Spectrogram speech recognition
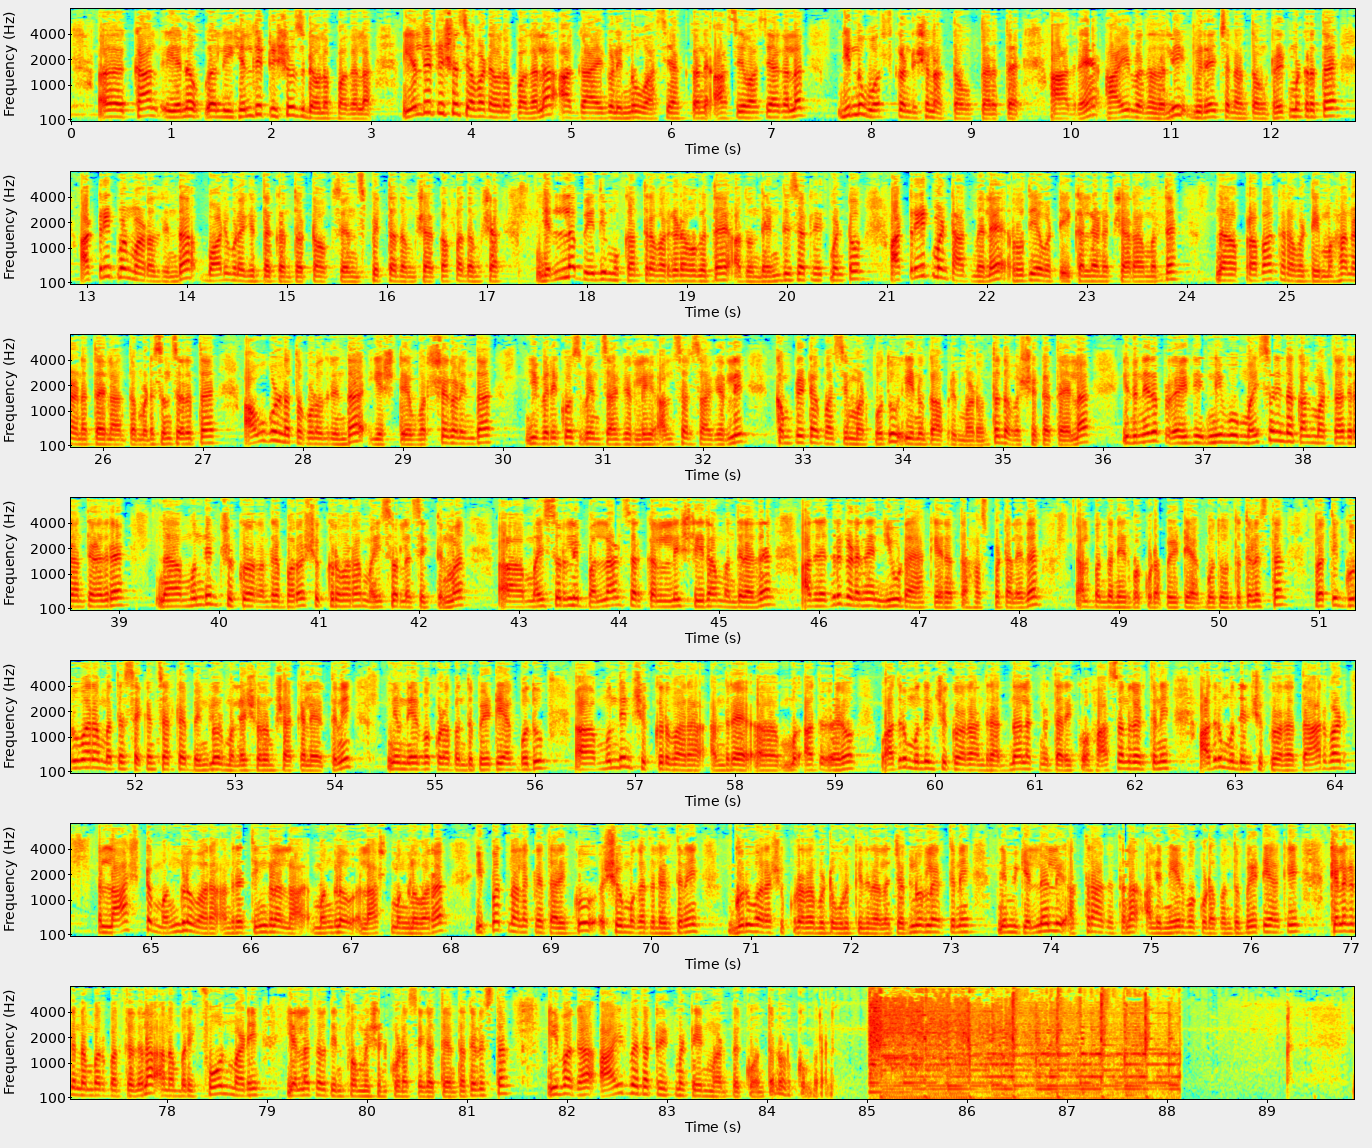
ಕಾಲ್, ಏನೋ, ಅಲ್ಲಿ ಹೆಲ್ದಿ ಟಿಶ್ಯೂಸ್ ಡೆವಲಪ್ ಆಗಲ್ಲ. ಹೆಲ್ದಿ ಟಿಶ್ಯೂಸ್ ಯಾವಾಗ ಡೆವಲಪ್ ಆಗಲ್ಲ? ಆ ಗಾಯಗಳು ಇನ್ನೂ ವಾಸಿ ಆಗ್ತಾನೆ, ಆಸಿ ವಾಸಿ ಆಗಲ್ಲ, ಇನ್ನೂ ವರ್ಸ್ಟ್ ಕಂಡೀಷನ್ ಆಗ್ತಾ ಹೋಗ್ತಾ ಇರುತ್ತೆ. ಆದ್ರೆ, ಆಯುರ್ವೇದದಲ್ಲಿ ವಿರೇಚನ ಅಂತ ಒಂದು ಟ್ರೀಟ್ಮೆಂಟ್ ಇರುತ್ತೆ. ಆ ಟ್ರೀಟ್ಮೆಂಟ್ ಮಾಡೋದ್ರಿಂದ ಬಾಡಿ ಒಳಗಿರ್ತಕ್ಕಂಥ ಟಾಕ್ಸಿನ್ಸ್ ಪಿತ್ತದಂಶ, ಕಫದಂಶ, ಎಲ್ಲ ಬೇದಿ ಮುಖಾಂತರ ಹೊರಗಡೆ ಹೋಗುತ್ತೆ. ಅದೊಂದು ಎಂಟು ದಿವಸ ಟ್ರೀಟ್ಮೆಂಟ್ ಆ ಟ್ರೀಟ್ಮೆಂಟ್ ಆದ್ಮೇಲೆ ಹೃದಯ ವಟ್ಟಿ ಕಲ್ಯಾಣ ಕ್ಷಾರ ಮತ್ತೆ ಪ್ರಭಾಕರ ವಟ್ಟಿ ಮಹಾನಣ ತೈಲ ಅಂತ ಮೆಡಿಸಿನ್ಸ್ ಇರುತ್ತೆ. ಅವುಗಳನ್ನ ತಗೊಳ್ಳೋದ್ರಿಂದ ಎಷ್ಟೇ ವರ್ಷಗಳಿಂದ ಈ ವೆರಿಕೋಸ್ ವೇನ್ಸ್ ಆಗಿರ್ಲಿ ಅಲ್ಸರ್ಸ್ ಆಗಿರ್ಲಿ ಕಂಪ್ಲೀಟ್ ಆಗಿ ವಾಸಿ ಮಾಡಬಹುದು ಏನು ಗಾಬರಿ ಮಾಡುವಂತದ್ದು ಅವಶ್ಯಕತೆ ಇಲ್ಲ. ಇದು ನೇರ ನೀವು ಮೈಸೂರಿಂದ ಕಾಲ್ ಮಾಡ್ತಾ ಇದೀರಾ ಅಂತ ಹೇಳಿದ್ರೆ ಮುಂದಿನ ಶುಕ್ರವಾರ ಅಂದ್ರೆ ಬರೋ ಶುಕ್ರವಾರ ಮೈಸೂರಲ್ಲಿ ಸಿಗ್ತೀನಿ ಮೈಸೂರಲ್ಲಿ ಬಲ್ಲಾಳ್ ಸರ್ಕಲ್ ಅಲ್ಲಿ ಶ್ರೀರಾಮ್ ಮಂದಿರ ಇದೆ. ಅದ್ರ ಎದುರುಗಡೆನೆ ನ್ಯೂ ಡಯಾಕೇರ್ ಅಂತ ಹಾಸ್ಪಿಟಲ್ ಇದೆ. ಅಲ್ಲಿ ಬಂದು ನೇರವಾಗಿ ಕೂಡ ಭೇಟಿ ಆಗ್ಬೋದು ಅಂತ ತಿಳಿಸ್ತಾ ಪ್ರತಿ ಗುರುವಾರ ಮತ್ತೆ ಸೆಕೆಂಡ್ ಸ್ಯಾಟರ್ಡೆ ಬೆಂಗಳೂರು ಮಲ್ಲೇಶ್ವರಂ ಶಾಖೆಲ್ಲ ಇರ್ತೀನಿ. ನೀವು ನೇರ್ವ ಕೂಡ ಬಂದು ಭೇಟಿ ಆಗ್ಬೋದು. ಆ, ಮುಂದಿನ ಶುಕ್ರವಾರ ಅಂದ್ರೆ ಆ, ಅದು ಏನೋ ಅದ್ರ ಮುಂದಿನ ಶುಕ್ರವಾರ ಅಂದ್ರೆ ಹದಿನಾಲ್ಕನೇ ತಾರೀಕು ಹಾಸನದಲ್ಲಿ ಇರ್ತೀನಿ. ಅದ್ರ ಮುಂದಿನ ಶುಕ್ರವಾರ ಧಾರವಾಡ ಲಾಸ್ಟ್ ಮಂಗಳವಾರ ಅಂದ್ರೆ ತಿಂಗಳ ಮಂಗಳ ಲಾಸ್ಟ್ ಮಂಗಳವಾರ ಇಪ್ಪತ್ನಾಲ್ಕನೇ ತಾರೀಕು ಶಿವಮೊಗ್ಗದಲ್ಲಿ ಇರ್ತೀನಿ. ಗುರುವಾರ ಶುಕ್ರವಾರ ಬಿಟ್ಟು ಉಳುಕಿದಿನಲ್ಲ ಜಗಳೂರಲ್ಲಿ ಇರ್ತೀನಿ. ನಿಮ್ಗೆ ಎಲ್ಲೆಲ್ಲಿ ಹತ್ರ ಆಗುತ್ತಲ್ಲ ಅಲ್ಲಿ ನೇರ್ವ ಕೂಡ ಬಂದು ಭೇಟಿಯಾಗಿ ಕೆಳಗಡೆ ನಂಬರ್ ಬರ್ತದಲ್ಲ ಆ ನಂಬರಿಗೆ ಫೋನ್ ಮಾಡಿ ಎಲ್ಲ ತರದ ಇನ್ಫಾರ್ಮೇಶನ್ ಕೂಡ ಸಿಗತ್ತೆ ಅಂತ ತಿಳಿಸ್ತಾ. ಇವಾಗ ಆಯುರ್ವೇದ ಟ್ರೀಟ್ಮೆಂಟ್ ಏನ್ ಮಾಡ್ಬೇಕು ಅಂತ ನೋಡ್ಕೊಂಬರೋಣ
